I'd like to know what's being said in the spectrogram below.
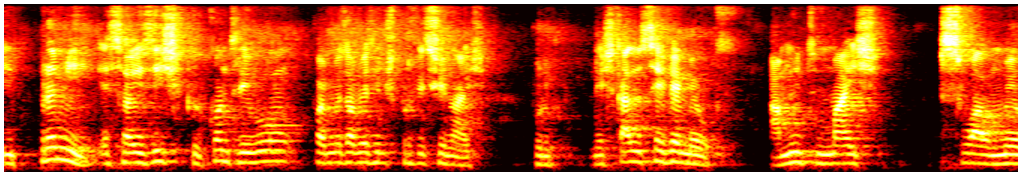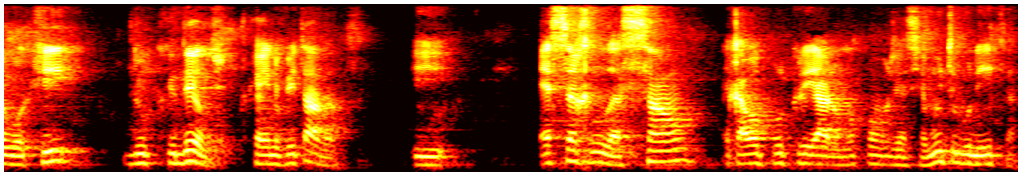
E para mim, é só existe que contribuam para os meus objetivos profissionais. Porque neste caso o save é meu. Há muito mais pessoal meu aqui do que deles, porque é inevitável. E essa relação acaba por criar uma convergência muito bonita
